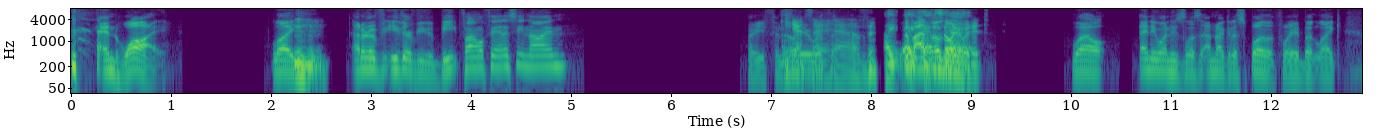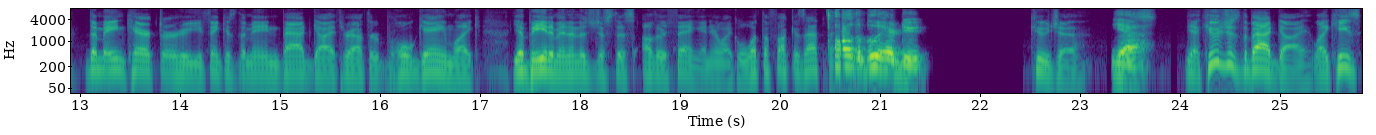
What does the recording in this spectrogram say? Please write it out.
and why? Like, Mhm. I don't know if either of you beat Final Fantasy IX. Are you I familiar can't with say I it? have, I, I but I'm familiar with it. Well, anyone who's listening, I'm not going to spoil it for you, but like the main character who you think is the main bad guy throughout the whole game, like you beat him, and then there's just this other thing, and you're like, well, what the fuck is that thing? Oh, the blue haired dude. Kuja. Yeah. is- yeah, Kuja's the bad guy. Like he's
